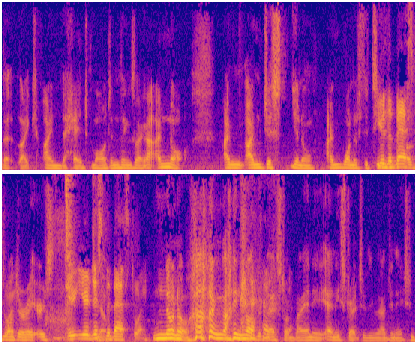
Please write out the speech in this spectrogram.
that like I'm the head mod and things like that. I'm not. I'm I'm just you know I'm one of the team You're the best of one. moderators. You're, you're just No. the best one. No, no, I'm, I'm not the best one by any any stretch of the imagination.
